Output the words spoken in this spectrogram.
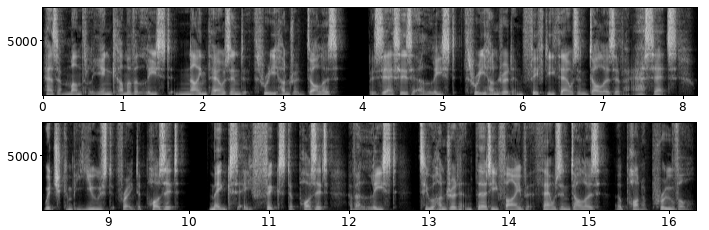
has a monthly income of at least $9,300, possesses at least $350,000 of assets which can be used for a deposit, makes a fixed deposit of at least $235,000 upon approval.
